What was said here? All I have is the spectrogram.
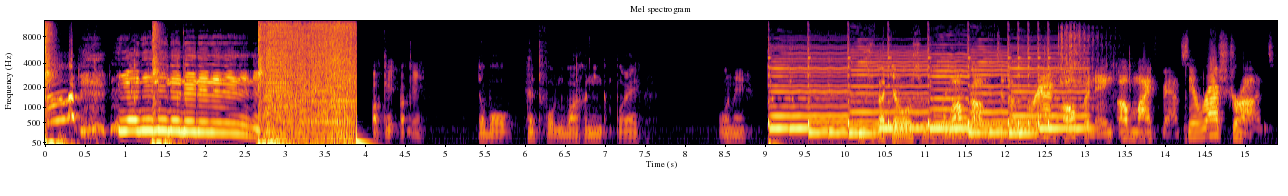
Á, Nie, nie, nie, nie, nie, nie, nie, nie, nie, nie. OK, OK. To bol headphone warning pre one užívateľov svojho. Welcome to the grand opening of my fancy restaurant.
